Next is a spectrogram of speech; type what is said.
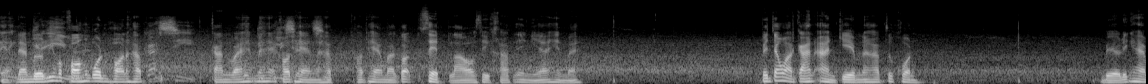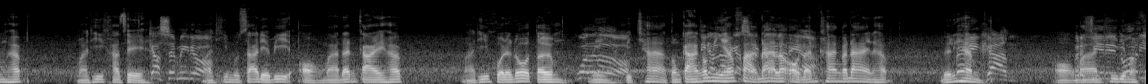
เนี่ยแดนเบิร์นวิ่งประคองข้างบนพอนะครับกันไว้ไม่ให้เขาแทงนะครับเขาแทงมาก็เสร็จเราสิครับอย่างเงี้ยเห็นไหมเป็นจังหวะการอ่านเกมนะครับ ทุกคนเบลลิงแฮมครับ มาที่คาเซมาที่มูซาเดียบี้ออกมาด้านไกลครับ มาที่โคเรโดเติมนี่ปิชชาตรงกลางก็มีครับฝากได้แล้วออกด้านข้างก็ได้นะครับเบลลิงแฮม ออกมาที่ดิมาโค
